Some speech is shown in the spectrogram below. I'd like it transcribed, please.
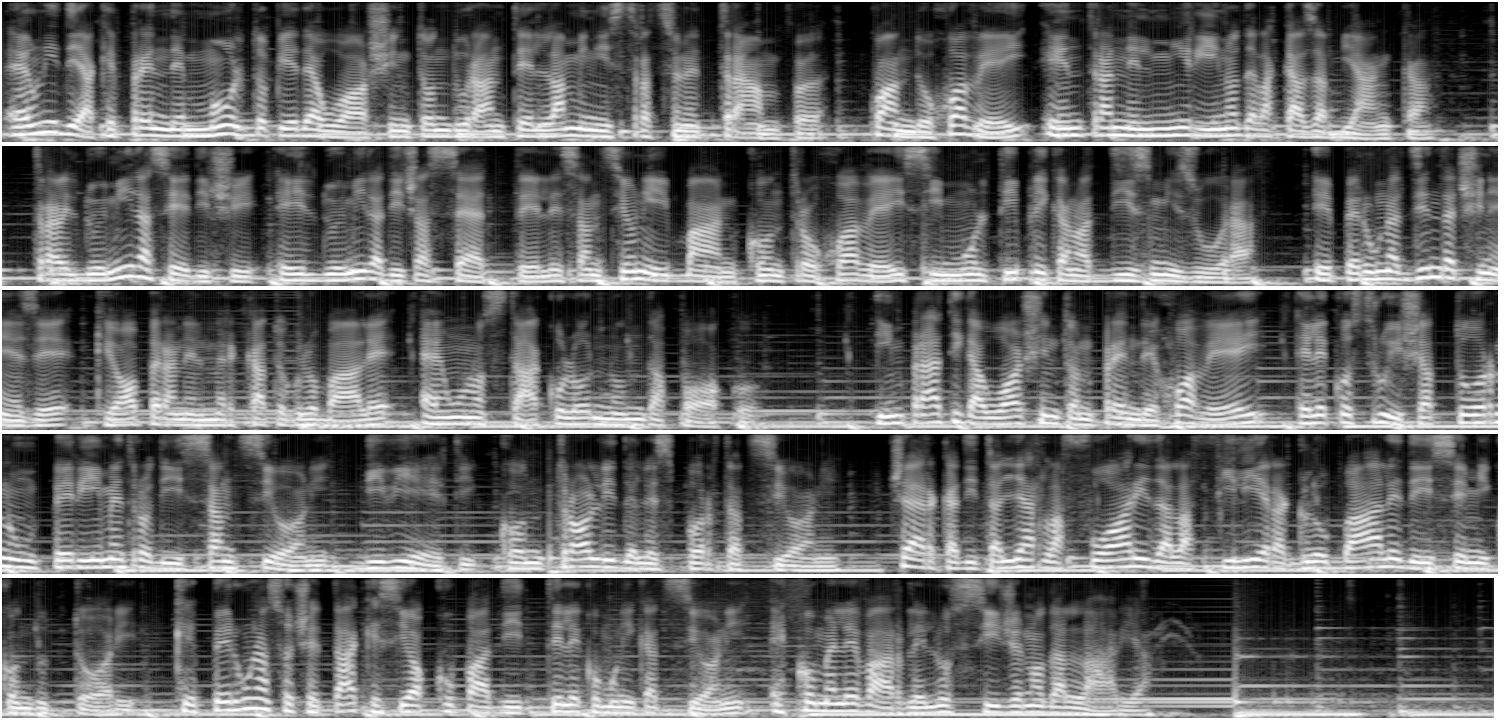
È un'idea che prende molto piede a Washington durante l'amministrazione Trump, quando Huawei entra nel mirino della Casa Bianca. Tra il 2016 e il 2017 le sanzioni e i ban contro Huawei si moltiplicano a dismisura e per un'azienda cinese che opera nel mercato globale è un ostacolo non da poco. In pratica Washington prende Huawei e le costruisce attorno un perimetro di sanzioni, divieti, controlli delle esportazioni. Cerca di tagliarla fuori dalla filiera globale dei semiconduttori, che per una società che si occupa di telecomunicazioni è come levarle l'ossigeno dall'aria.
